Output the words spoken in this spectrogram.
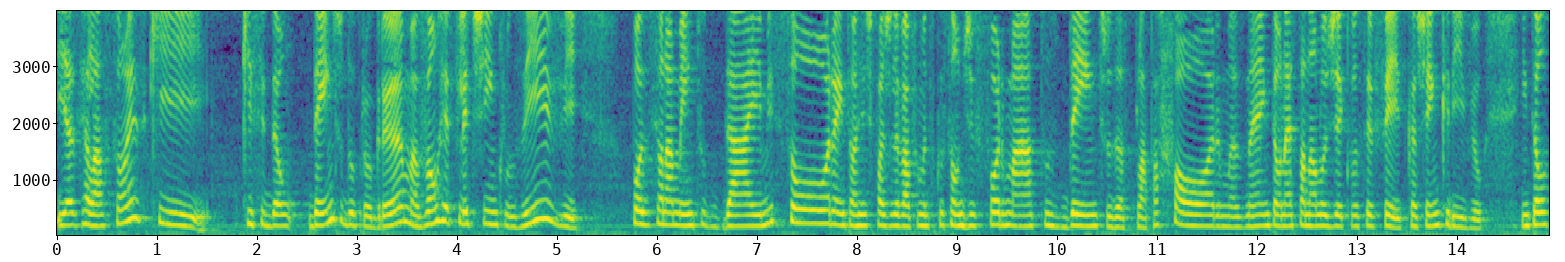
e as relações que, que se dão dentro do programa vão refletir, inclusive, posicionamento da emissora, então a gente pode levar para uma discussão de formatos dentro das plataformas, né? Então, nessa analogia que você fez, que eu achei incrível. Então,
